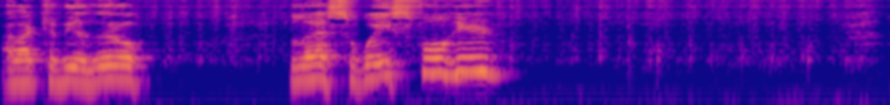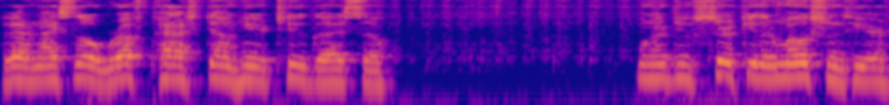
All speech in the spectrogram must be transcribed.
I like to be a little less wasteful here. I got a nice little rough patch down here too, guys. So when I do circular motions here,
